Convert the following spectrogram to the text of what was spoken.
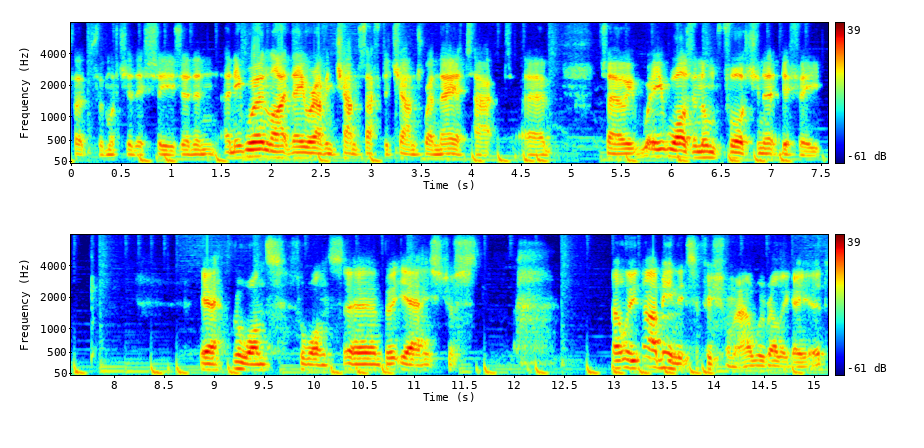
for, for, much of this season. And, and it weren't like they were having chance after chance when they attacked. Um, so it, it, was an unfortunate defeat. Yeah, for once, for once. Uh, but yeah, it's just. At least, I mean, it's official now. We're relegated.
